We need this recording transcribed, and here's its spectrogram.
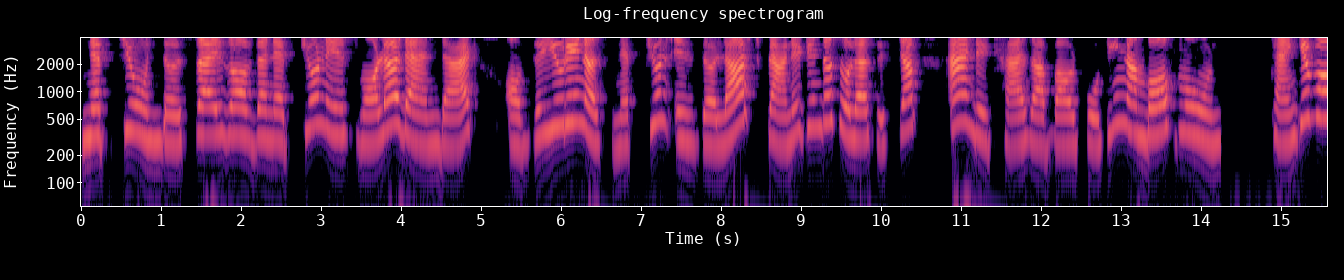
Neptune. The size of the Neptune is smaller than that of the Uranus. Neptune is the last planet in the solar system and it has about 14 number of moons. Thank you for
